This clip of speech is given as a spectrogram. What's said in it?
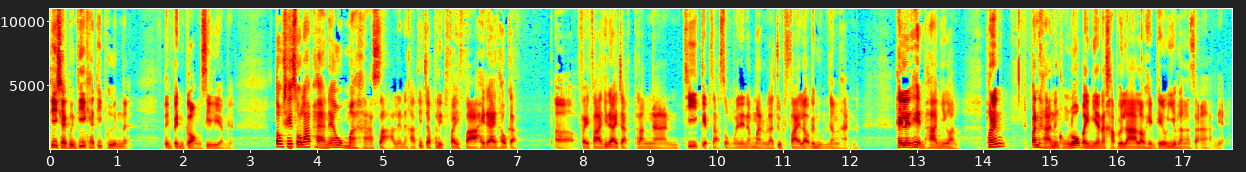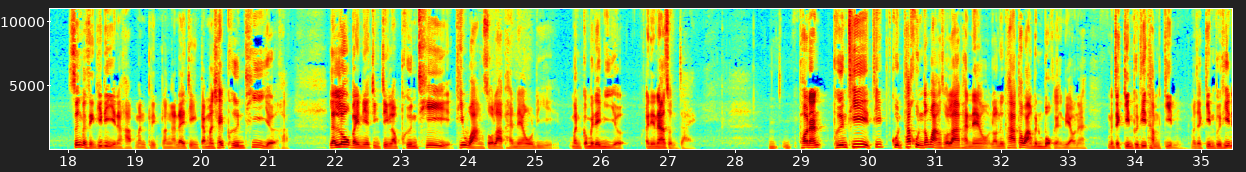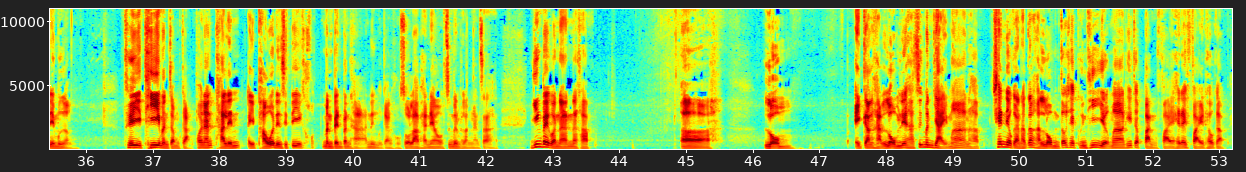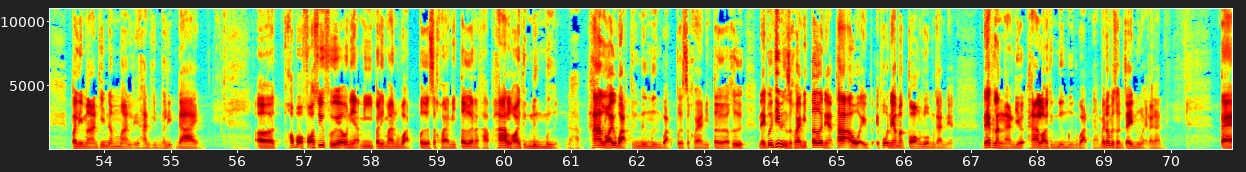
ที่ใช้พื้นที่แค่ที่พื้นเนี่ยเป็นเป็นกล่องสี่เหลี่ยมเนี่ย ต้องใช้โซลาร์แผงมหาศาลเลยนะครับ ที่จะผลิตไฟฟ้าให้ได้เท่ากับไฟฟ้าที่ได้จากพลังงานที่เก็บสะสมไว้ในน้ำมันเวลาจุดไฟแล้วไปหมุนกังหัน ให้เล่นให้เห็นภาพนี้ก่อน เพราะฉะนั้นปัญหาหนึ่งของโลกใบนี้นะครับเวลาเราเห็นเทคโนโลยีพลังงานสะอาดเนี่ยซึ่งเป็นสิ่งที่ดีนะครับมันผลิตพลังงานได้จริง แต่มันใช้พื้นที่เยอะครับและโลกใบนี้จริง ๆ แล้วพื้นที่ที่วางโซลาร์แผงดี มันก็ไม่ได้มีเยอะ อันนี้น่าสนใจ เพราะนั้นพื้นที่ที่คุณถ้าคุณต้องวางโซลาร์แผงเรานึกภาพถ้าวางเป็นบกอย่างเดียวนะ มันจะกินพื้นที่ทำกิน มันจะกินพื้นที่ในเมือง ที่ที่มันจำกัด เพราะนั้น talent ไอ้ power density มันเป็นปัญหาหนึ่งเหมือนกันของโซลาร์แผงซึ่งเป็นพลังงานสะอาด ยิ่งไปกว่านั้นนะครับลมไอ้กังหันลมเนี่ยฮะซึ่งมันใหญ่มากนะครับ เช่นเดียวกันครับกังหันลมต้องใช้พื้นที่เยอะมากที่จะปั่นไฟให้ได้ไฟเท่ากับปริมาณที่น้ำมันหรือถ่านหินผลิตได้ เขาบอก fossil fuel เนี่ยมีปริมาณวัตต์ per square meter นะครับ500ถึง10,000นะครับ500 วัตต์ถึง 10,000 วัตต์ per square meter ก็คือในพื้นที่1 square meter เนี่ยถ้าเอาไอ้ไอ้พวกนี้มากองรวมกันเนี่ยได้พลังงานเยอะ 500ถึง10,000 วัตต์นะไม่ต้องไปสนใจหน่วยแล้วกัน แต่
